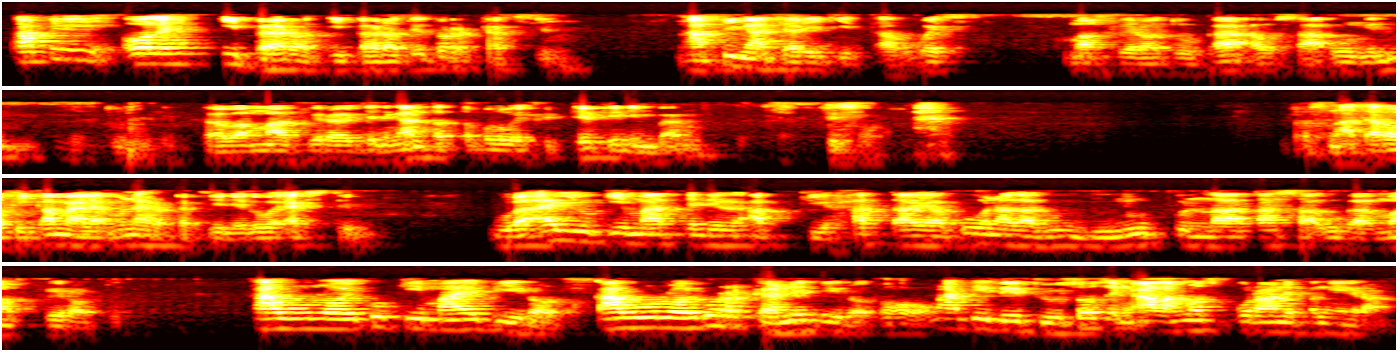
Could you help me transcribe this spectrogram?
Tapi oleh ibarat, ibarat itu redaksi. Nabi ngajari kita, wes maghfiratuka au sa'umin bahwa maghfirah jenengan tetap lebih gede tinimbang dosa. Terus nak cara hikam elek meneh redaksi ini luwih ekstrim. Wa ayu kimatin lil abdi hatta yakuna lahu dzunubun la tasauga maghfiratu. Kawula iku kimae pira? Kawula iku regane pira? Oh, nganti di dosa sing alahno sepurane pangeran.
